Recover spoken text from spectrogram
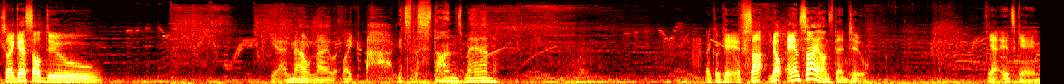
So I guess I'll do. Yeah, now. Like, ah, it's the stuns, man. Like, okay, if no, and Sion's dead too. Yeah, it's game.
